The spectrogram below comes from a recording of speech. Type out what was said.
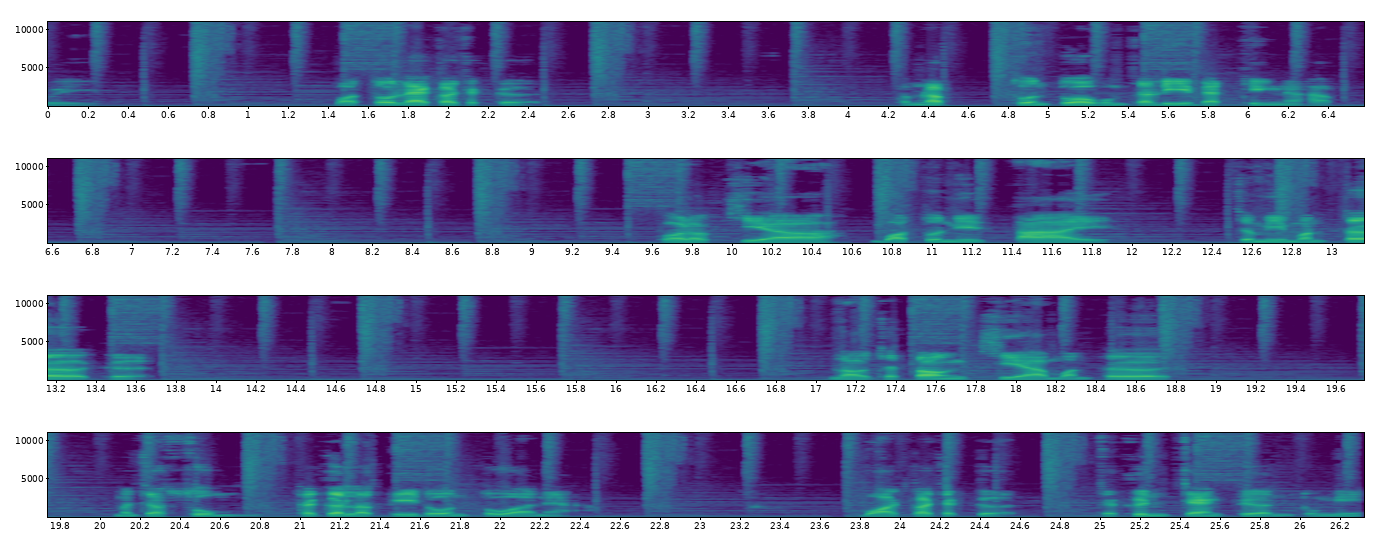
คุยบอสตัวแรกก็จะเกิดสำหรับ ส่วนตัวผมจะรีแบตทิ้งนะครับ พอเราเคลียร์บอสตัวนี้ตาย จะมีมอนเตอร์เกิด เราจะต้องเคลียร์มอนเตอร์ มันจะสุ่ม ถ้าเกิดเราตีโดนตัวเนี่ย บอสก็จะเกิด จะขึ้นแจ้งเตือนตรงนี้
